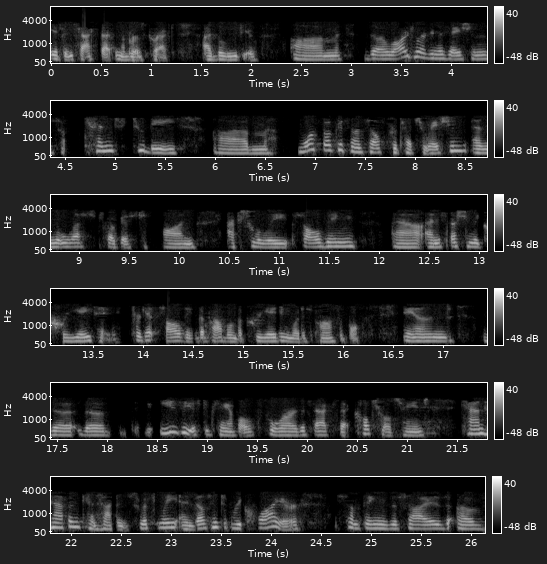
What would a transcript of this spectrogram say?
if in fact that number is correct. I believe you. Um, the large organizations tend to be um, more focused on self-perpetuation and less focused on actually solving uh, and especially creating. Forget solving the problem, but creating what is possible. And the, the easiest example for the fact that cultural change can happen, can happen swiftly, and doesn't require something the size of,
